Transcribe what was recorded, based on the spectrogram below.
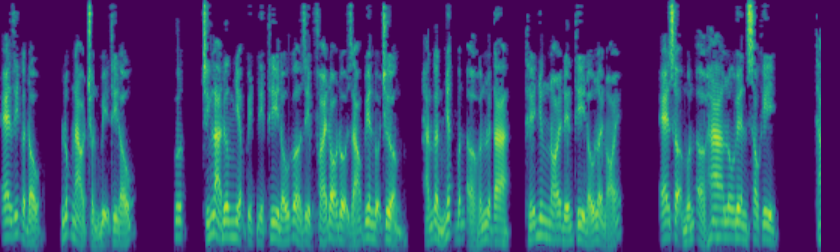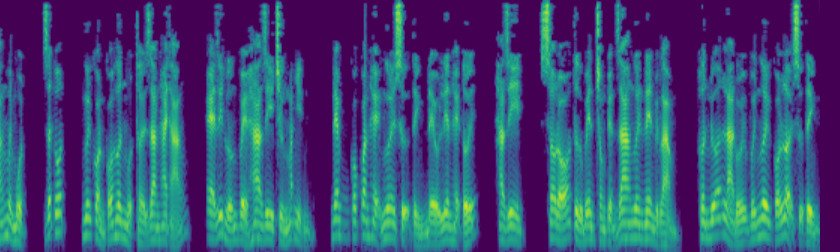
Ezit gật đầu lúc nào chuẩn bị thi đấu? Ừ, chính là đương nhiệm quyết định thi đấu gờ dịp phái đo đội giáo viên đội trưởng hắn gần nhất vẫn ở huấn luyện ta thế nhưng nói đến thi đấu lời nói. E sợ muốn ở halloween sau khi. Tháng mười một rất tốt ngươi còn có hơn một thời gian hai tháng. Ezit hướng về haji trừng mắt nhìn đem có quan hệ ngươi sự tình đều liên hệ tới. Haji sau đó từ bên trong tuyển ra ngươi nên việc làm hơn nữa là đối với ngươi có lợi sự tình,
